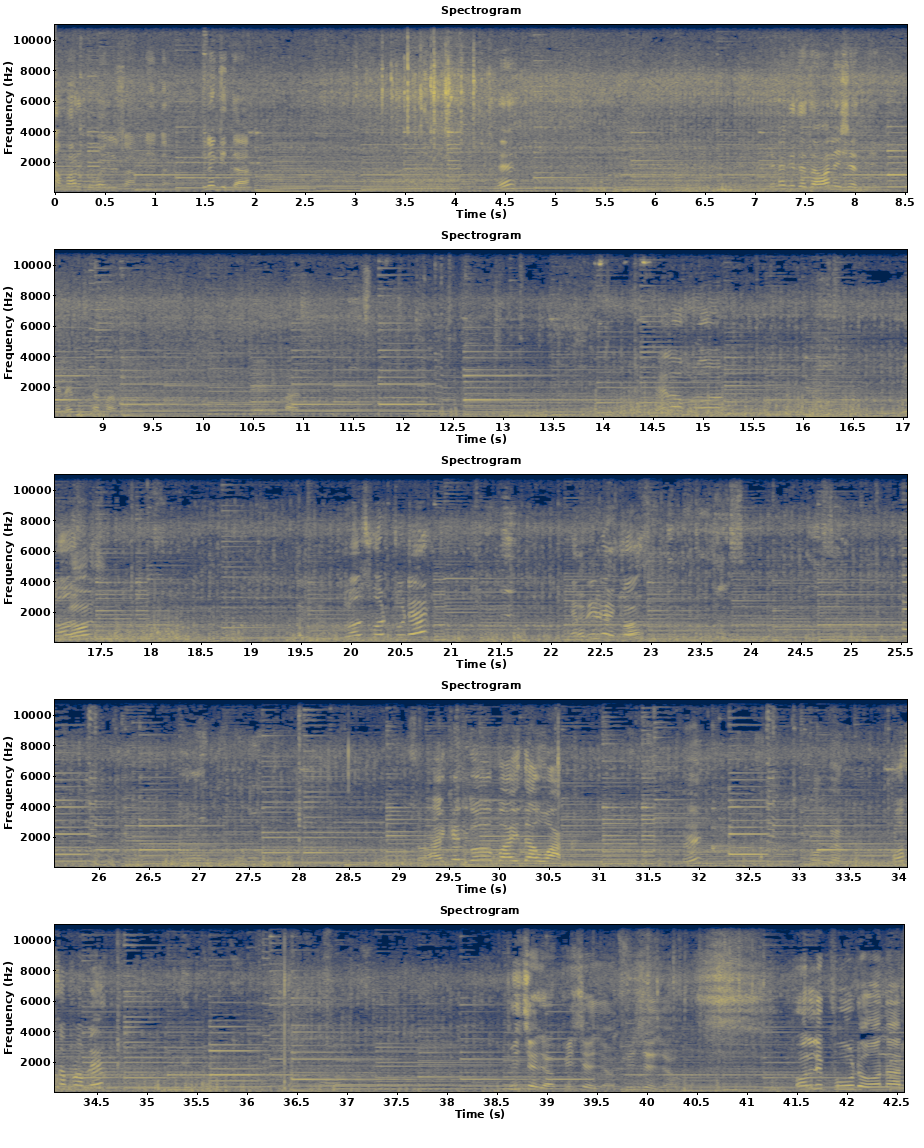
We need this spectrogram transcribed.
আমার মোবাইলের সামনে না কিনো কিতা হ্যাঁ কিনো কিতা যাওয়া নিষেধ কি Ele está by the walk. Eh? বলবেন What's the problem? पीछे जाओ पीछे जाओ पीछे जाओ only food owner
